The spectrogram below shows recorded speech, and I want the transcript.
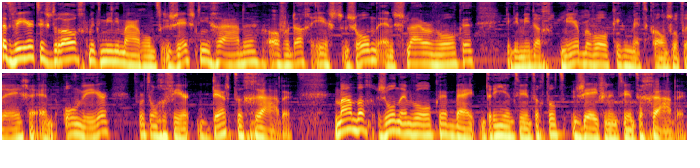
Het weer, is droog met minima rond 16 graden. Overdag eerst zon en sluierwolken. In de middag meer bewolking met kans op regen en onweer. Het wordt ongeveer 30 graden. Maandag zon en wolken bij 23 tot 27 graden.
